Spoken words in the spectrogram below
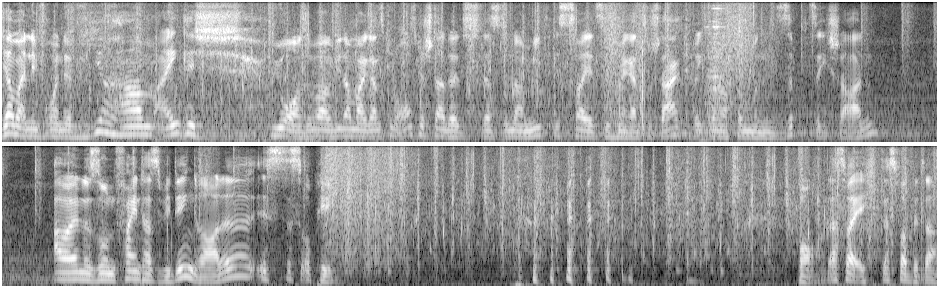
Ja, meine lieben Freunde, wir haben eigentlich, ja, sind wir wieder mal ganz gut ausgestattet. Das Dynamit ist zwar jetzt nicht mehr ganz so stark, bringt nur noch 75 Schaden. Aber wenn du so einen Feind hast wie den gerade, ist es OP. Boah, das war echt, das war bitter.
